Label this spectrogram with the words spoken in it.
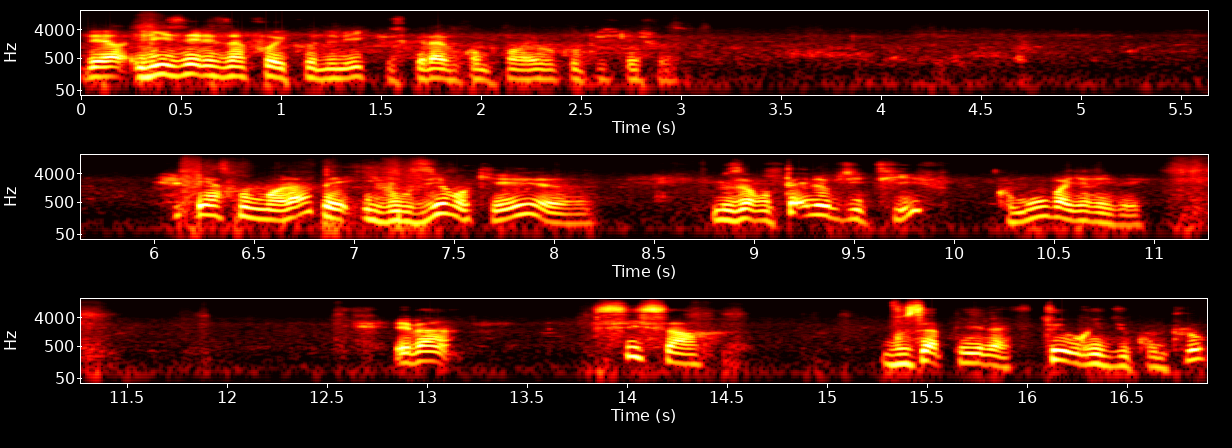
D'ailleurs, lisez les infos économiques, puisque là, vous comprendrez beaucoup plus les choses. Et à ce moment-là, ben, ils vont se dire, ok, euh, nous avons tel objectif, comment on va y arriver? Eh bien, si ça, vous appelez la théorie du complot,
